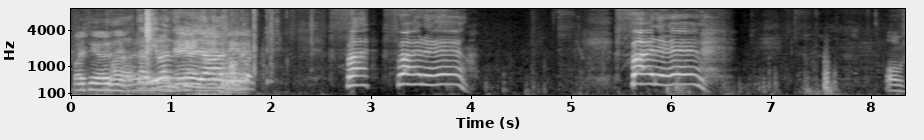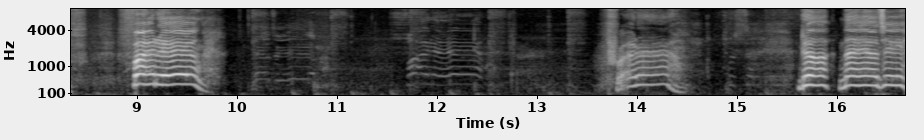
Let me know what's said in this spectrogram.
파이팅 해야지. 아, 다 이런 느낌이잖아 지금 Fight, fighting. Of fighting. Friday the 나야지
